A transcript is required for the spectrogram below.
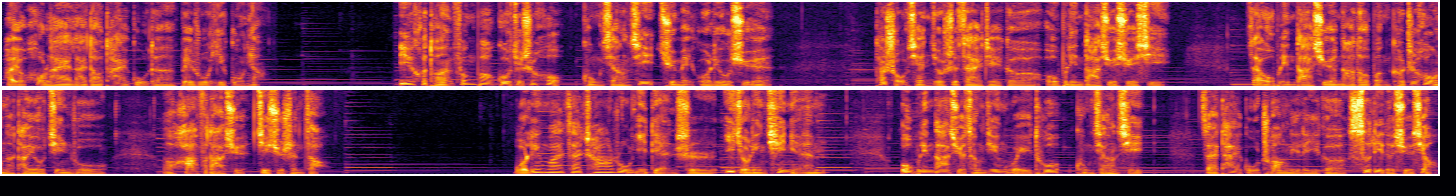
还有后来来到太谷的贝如意姑娘。义和团风暴过去之后，孔祥熙去美国留学。他首先就是在这个欧柏林大学学习，在欧柏林大学拿到本科之后呢，他又进入，呃，哈佛大学继续深造。我另外再插入一点是，一九零七年，欧柏林大学曾经委托孔祥熙，在太谷创立了一个私立的学校，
